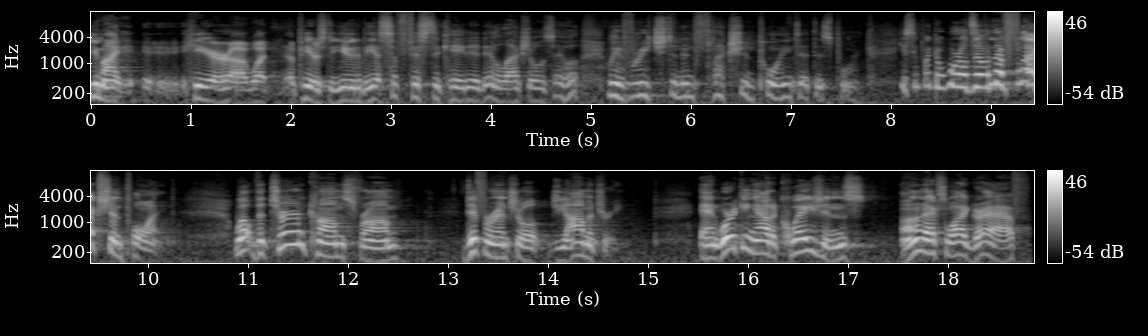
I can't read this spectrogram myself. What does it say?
You might hear uh, what appears to you to be a sophisticated intellectual say, well, we have reached an inflection point at this point. You say, what the world's of an inflection point? Well, the term comes from differential geometry and working out equations on an XY graph.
